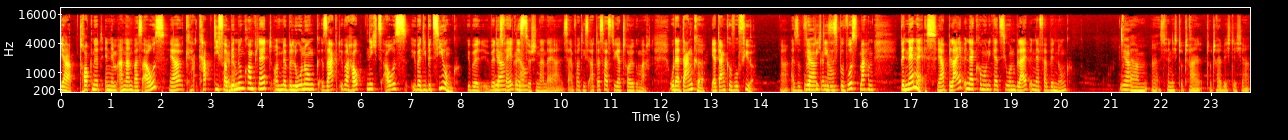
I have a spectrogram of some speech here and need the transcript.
ja trocknet in dem anderen was aus, ja, ka- kappt die Verbindung komplett und eine Belohnung sagt überhaupt nichts aus über die Beziehung, über über das Ja, Verhältnis genau. zwischeneinander. Ja, ist einfach dieses, ach, das hast du ja toll gemacht oder Danke, ja, Danke wofür? Ja, also wirklich genau. dieses Bewusstmachen, benenne es, ja, bleib in der Kommunikation, bleib in der Verbindung. Ja. Ähm, das finde ich total, total wichtig, ja.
